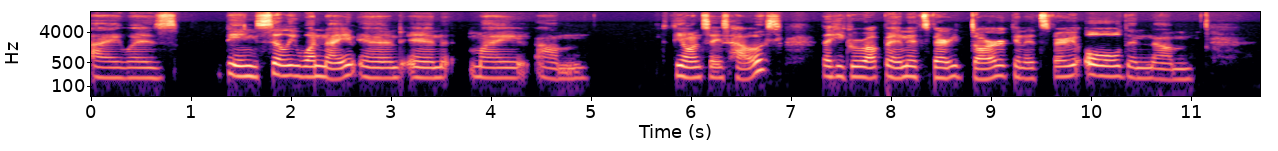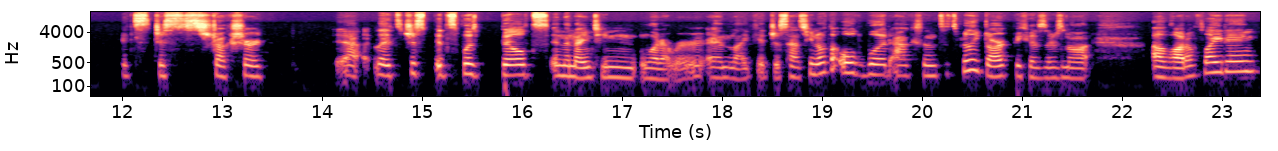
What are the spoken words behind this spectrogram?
I was being silly one night and in my um, fiance's house that he grew up in. It's very dark and it's very old and um, it's just structured. Yeah, it's just it was built in the 19 whatever and like it just has you know the old wood accents. It's really dark because there's not a lot of lighting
